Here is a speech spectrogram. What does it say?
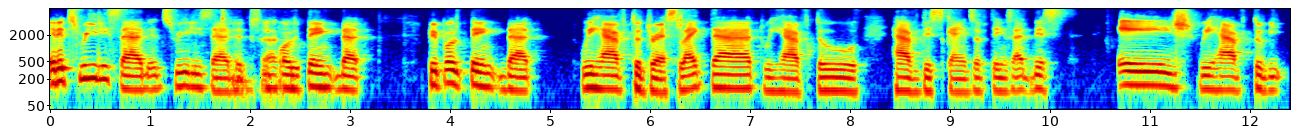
And it's really sad. It's really sad that people Exactly. think that people think that we have to dress like that. We have to have these kinds of things at this age. We have to be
